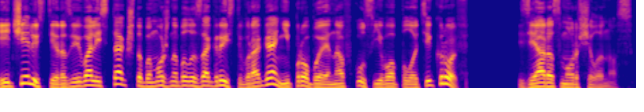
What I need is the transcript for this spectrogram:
и челюсти развивались так, чтобы можно было загрызть врага, не пробуя на вкус его плоть и кровь. Зиара сморщила нос.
